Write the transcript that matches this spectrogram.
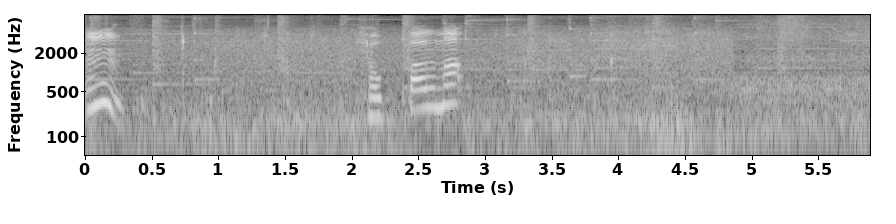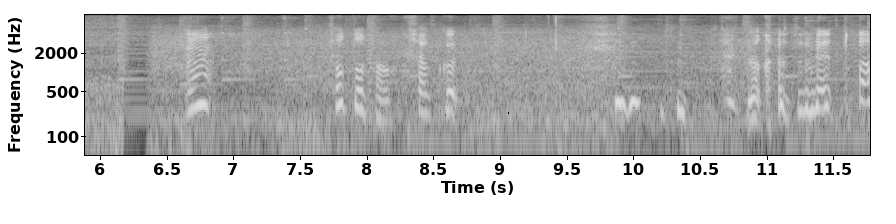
うん。しょっぱうま。うん。ちょっとサクサク。中冷た。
